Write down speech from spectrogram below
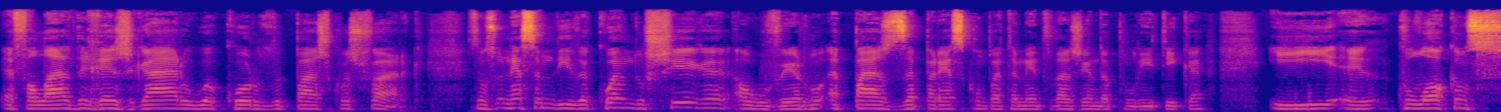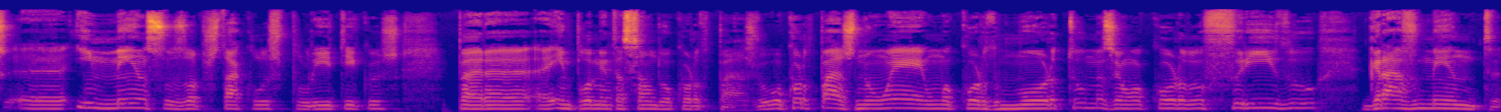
a falar de rasgar o acordo de paz com as Farc. Então, nessa medida, quando chega ao governo, a paz desaparece completamente da agenda política e eh, colocam-se eh, imensos obstáculos políticos para a implementação do acordo de paz. O acordo de paz não é um acordo morto, mas é um acordo ferido gravemente.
